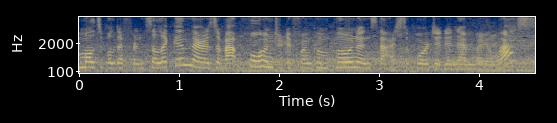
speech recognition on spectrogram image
multiple different silicon. There's about 400 different components that are supported in Mbed OS.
